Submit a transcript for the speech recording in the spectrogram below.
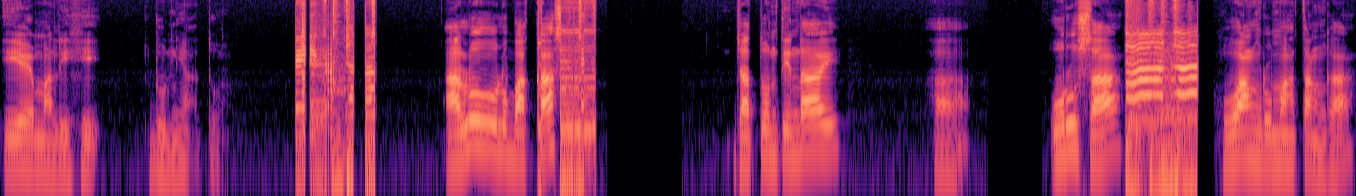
ia malihi dunia tu. Alu lu bakas jatun tindai uh, urusa huang rumah tangga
